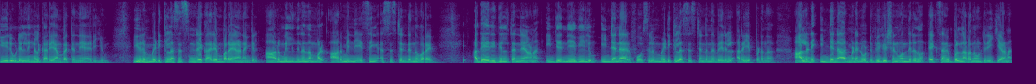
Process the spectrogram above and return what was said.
ഈ ഒരു വീഡിയോയിൽ നിങ്ങൾക്ക് അറിയാൻ പറ്റുന്നതായിരിക്കും. ഈ ഒരു മെഡിക്കൽ അസിസ്റ്റന്റിന്റെ കാര്യം പറയുകയാണെങ്കിൽ ആർമിയിൽ ഇതിനെ നമ്മൾ ആർമി നേഴ്സിംഗ് അസിസ്റ്റന്റ് എന്ന് പറയും. അതേ രീതിയിൽ തന്നെയാണ് ഇന്ത്യൻ നേവിയിലും ഇന്ത്യൻ എയർഫോഴ്സിലും മെഡിക്കൽ അസിസ്റ്റന്റ് എന്ന പേരിൽ അറിയപ്പെടുന്നത്. ആൾറെഡി ഇന്ത്യൻ ആർമിയുടെ നോട്ടിഫിക്കേഷൻ വന്നിരുന്നു എക്സാം ഇപ്പോൾ നടന്നുകൊണ്ടിരിക്കുകയാണ്.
